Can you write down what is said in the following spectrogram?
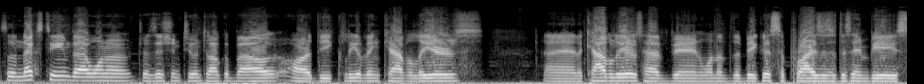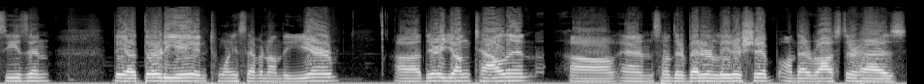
So the next team that I want to transition to and talk about are the Cleveland Cavaliers. And the Cavaliers have been one of the biggest surprises of this NBA season. They are 38 and 27 on the year. Uh, they're young talent, uh, and some of their veteran leadership on that roster has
